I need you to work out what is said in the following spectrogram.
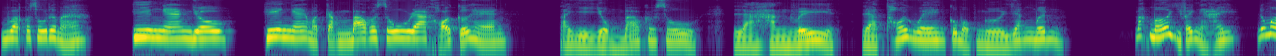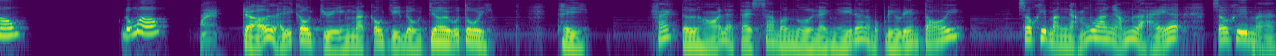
Mua bao cao su đó mà. Hiên ngang vô, Hiên ngang mà cầm bao cao su ra khỏi cửa hàng. Tại vì dùng bao cao su Là hành vi, Là thói quen của một người văn minh. Mắc mớ gì phải ngại, Đúng không? Đúng không? Trở lại với câu chuyện mà câu chuyện đồ chơi của tôi. Thì, Phát tự hỏi là tại sao mọi người lại nghĩ đó là một điều đen tối? Sau khi mà ngẫm qua ngẫm lại á, sau khi mà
